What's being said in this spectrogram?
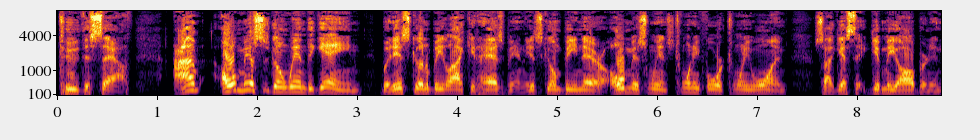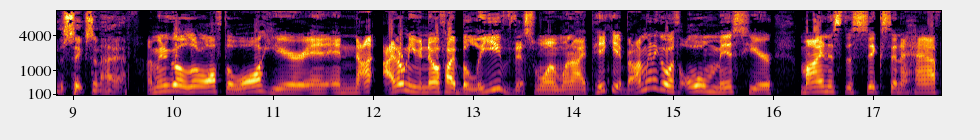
to the South. I'm, Ole Miss is going to win the game, but it's going to be like it has been. It's going to be narrow. Ole Miss wins 24-21, so I guess it give me Auburn in the six and a half. I'm going to go a little off the wall here, and, and not. I don't even know if I believe this one when I pick it, but I'm going to go with Ole Miss here minus the six and a half.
